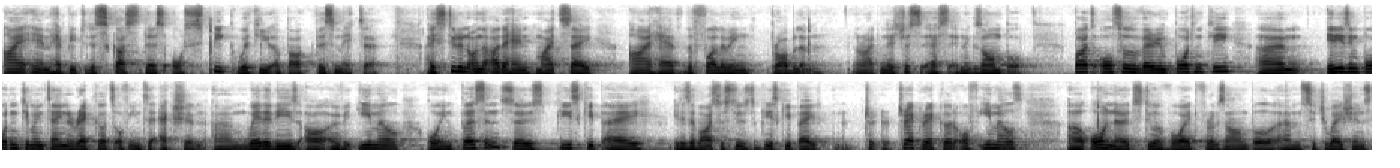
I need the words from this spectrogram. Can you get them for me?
I am happy to discuss this or speak with you about this matter. A student, on the other hand, might say, I have the following problem. All right, and that's just as an example. But also, very importantly, um, it is important to maintain records of interaction, um, whether these are over email or in person. So please keep a, it is advised for students to please keep a tr- track record of emails uh, or notes to avoid, for example, um, situations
